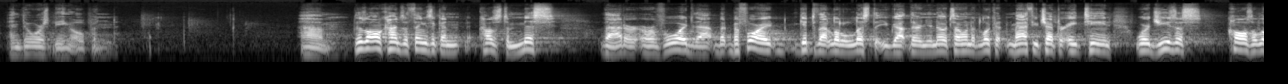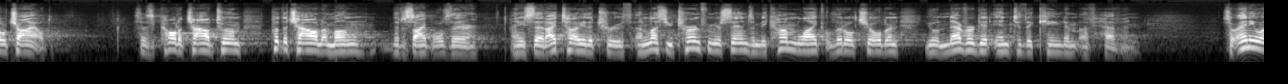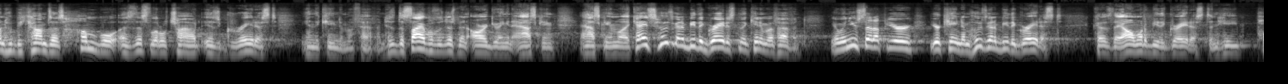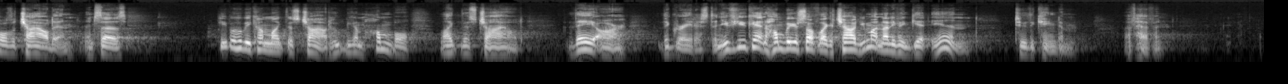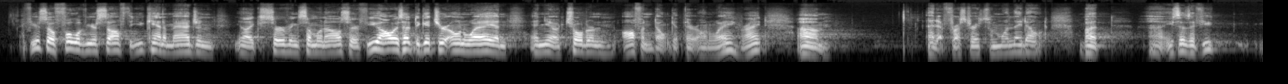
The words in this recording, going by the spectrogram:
and doors being opened. Um, there's all kinds of things that can cause us to miss that or, or, avoid that. But before I get to that little list that you've got there in your notes, I want to look at Matthew chapter 18, where Jesus calls a little child. Says he called a child to him, put the child among the disciples there. And he said, I tell you the truth, unless you turn from your sins and become like little children, you'll never get into the kingdom of heaven. So anyone who becomes as humble as this little child is greatest in the kingdom of heaven. His disciples have just been arguing and asking, asking him, like, hey, so who's going to be the greatest in the kingdom of heaven? You know, when you set up your, your kingdom, who's going to be the greatest? Because they all want to be the greatest. And he pulls a child in and says, people who become like this child, who become humble like this child, they are the greatest. And if you can't humble yourself like a child, you might not even get in to the kingdom of heaven. If you're so full of yourself that you can't imagine you know, like serving someone else, or if you always have to get your own way, and, and you know, children often don't get their own way, right? Um, and it frustrates them when they don't. But uh, he says, if you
